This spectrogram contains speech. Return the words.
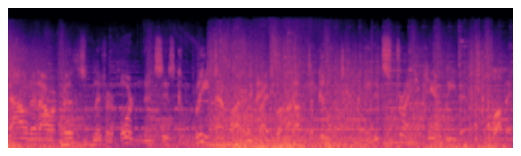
Now that our Splitter ordinance is complete, Empire we behind conduct a contaminated strike. Can't leave it. Love it.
